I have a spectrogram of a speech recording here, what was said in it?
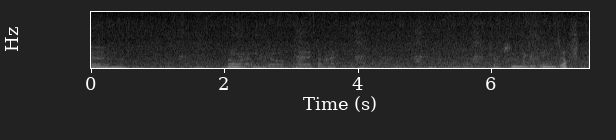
Um. Alright, I'm gonna go up there, I? Drop some magazines off.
